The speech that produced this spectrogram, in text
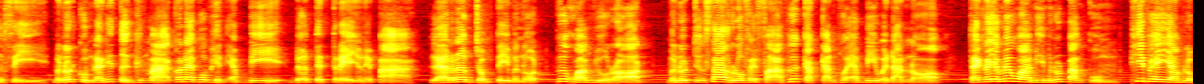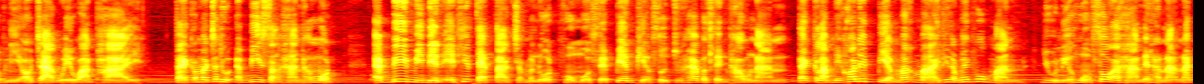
4014 มนุษย์กลุ่มแรกที่ตื่นขึ้นมาก็ได้พบเห็นแอบบี้เดินเตะเตร่อยู่ในป่า และเริ่มโจมตีมนุษย์ เพื่อความอยู่รอด มนุษย์จึงสร้างรั้วไฟฟ้าเพื่อกักกันพวกแอบบี้ไว้ด้านนอก แต่ก็ยังไม่วายมีมนุษย์บางกลุ่ม ที่พยายามหลบหนีออกจากเววาดพาย แต่ก็มักจะถูกแอบบี้สังหารทั้งหมด แอบบี้มี DNA ที่แตกต่างจากมนุษย์โฮโมเซเปียนเพียง 0.5%เท่านั้น แต่กลับมีข้อได้เปรียบมากมายที่ทำให้พวกมัน อยู่เหนือห่วงโซ่อาหารในฐานะนัก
